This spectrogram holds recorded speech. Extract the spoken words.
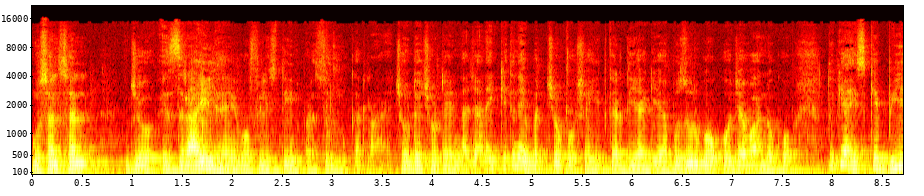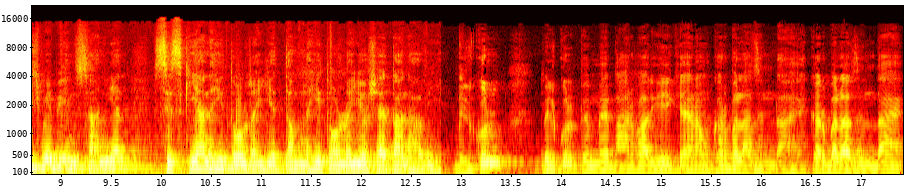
مسلسل جو اسرائیل ہے وہ فلسطین پر ظلم کر رہا ہے۔ چھوٹے چھوٹے نہ جانے کتنے بچوں کو شہید کر دیا گیا بزرگوں کو جوانوں کو۔ تو کیا اس کے بیچ میں بھی انسانیت سسکیاں نہیں توڑ رہی ہے دم نہیں توڑ رہی ہے اور شیطان حاوی ہے؟ بالکل۔ بالکل، پھر میں بار بار یہی کہہ رہا ہوں، کربلا زندہ ہے، کربلا زندہ ہے۔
